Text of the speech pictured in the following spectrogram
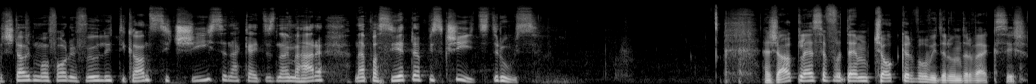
Stell dir mal vor, wie viele Leute die ganze Zeit schießen, dann geht das nicht mehr her und dann passiert etwas Gescheites daraus. Hast du auch gelesen von dem Jogger, der wieder unterwegs ist?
